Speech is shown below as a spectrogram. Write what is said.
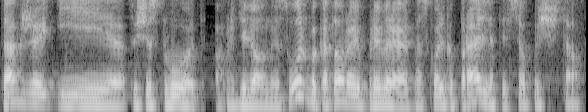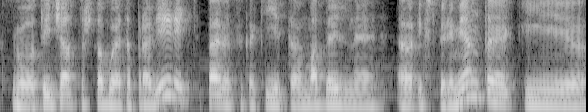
Также и существуют определенные службы, которые проверяют, насколько правильно ты все посчитал. Вот. И часто, чтобы это проверить, ставятся какие-то модельные э, эксперименты, и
